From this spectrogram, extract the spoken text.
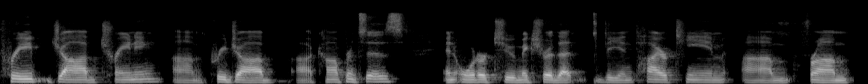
pre-job training, um, pre-job uh, conferences in order to make sure that the entire team um, from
